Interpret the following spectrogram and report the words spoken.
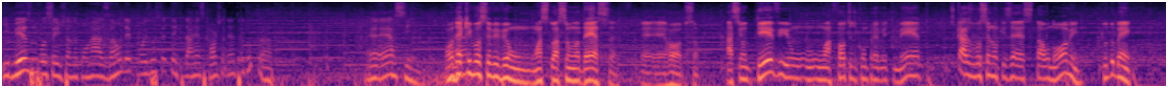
E mesmo você estando com razão, depois você tem que dar resposta dentro do campo. É, é assim. Onde né? é que você viveu um- uma situação dessa, é, é, Robson? Assim, teve um- uma falta de comprometimento? Caso você não quiser citar o nome, tudo bem.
